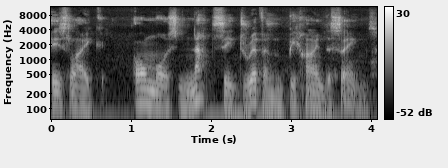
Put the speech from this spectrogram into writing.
is like almost Nazi driven behind the scenes.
